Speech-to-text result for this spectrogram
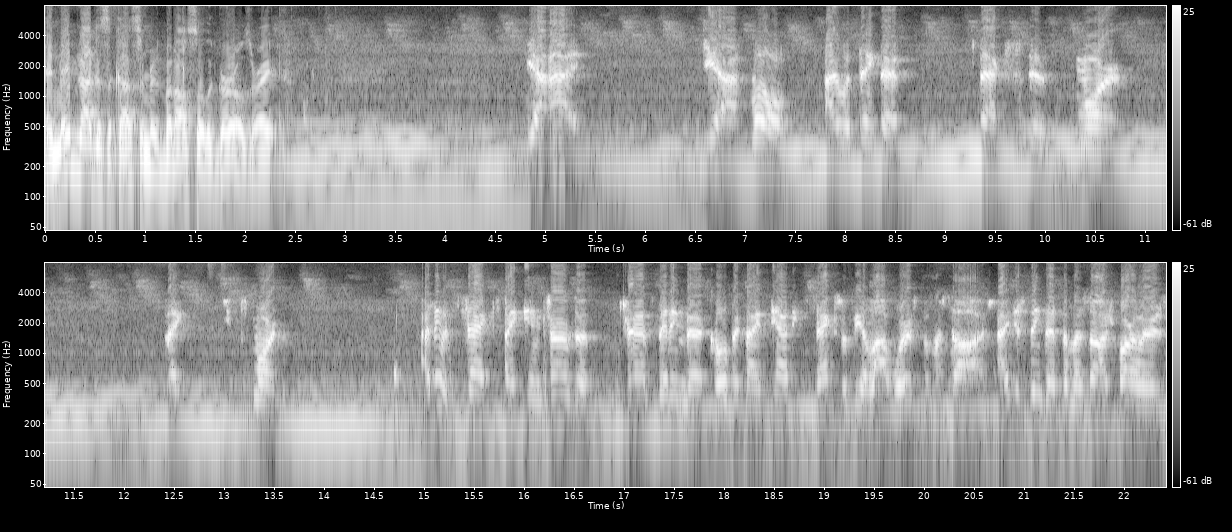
And maybe not just the customers, but also the girls, right? Yeah, I, yeah, well, I would think that sex is more like it's more. I think with sex, like in terms of transmitting the COVID nineteen, I think sex would be a lot worse than massage. I just think that the massage parlors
